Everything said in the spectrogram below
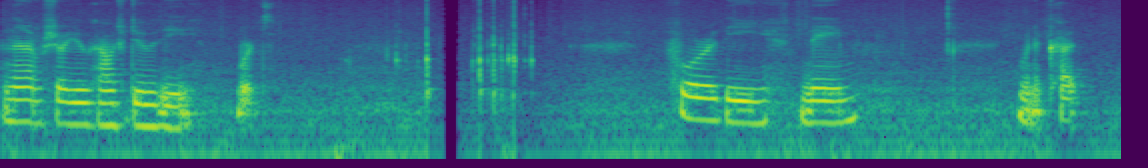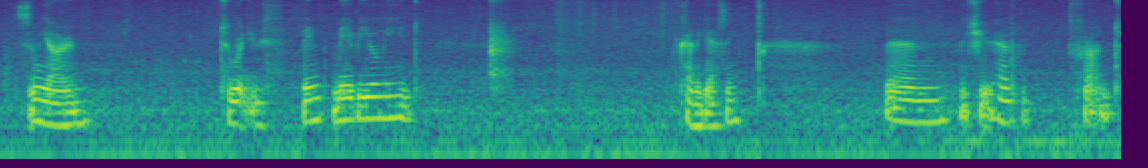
And then I'll show you how to do the words. For the name, you want to cut some yarn to what you think maybe you'll need. Kind of guessing. Then make sure you have the front.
